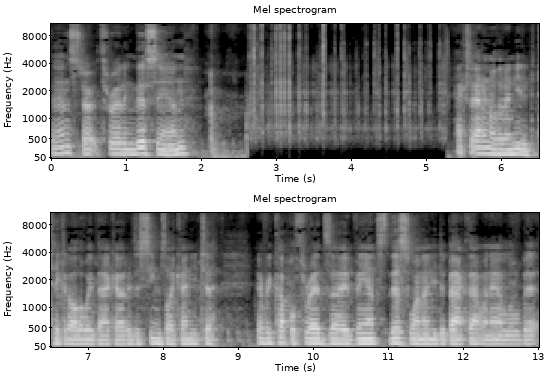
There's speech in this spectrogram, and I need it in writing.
Then start threading this in. Actually, I don't know that I needed to take it all the way back out. It just seems like I need to every couple threads I advance this one, I need to back that one out a little bit.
